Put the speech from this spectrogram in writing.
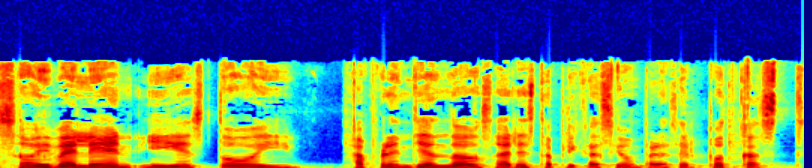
soy Belén y estoy aprendiendo a usar esta aplicación para hacer podcast.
